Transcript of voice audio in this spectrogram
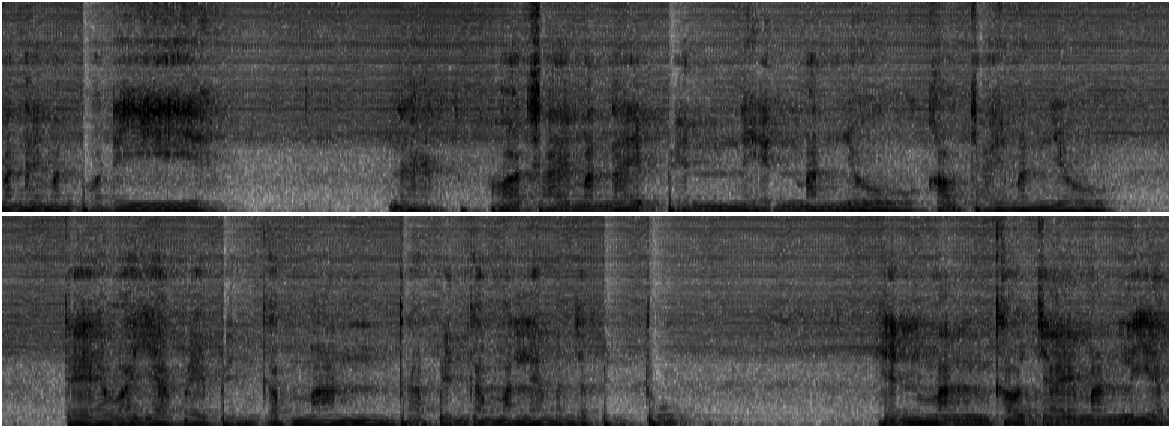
มันให้มันพอดีนะพอใช้มันให้เป็นเห็นมันอยู่ เข้าใจมันอยู่ แต่ว่าอย่าไปเป็นกับมัน ถ้าเป็นกับมันแล้วมันจะเป็นทุกข์เห็นมันเข้าใจมันเรียก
